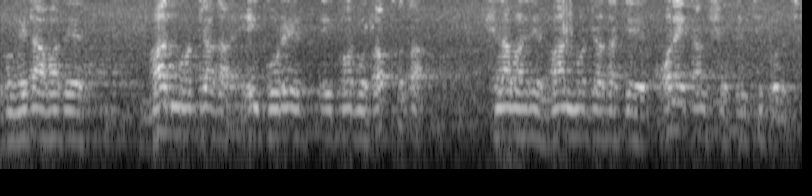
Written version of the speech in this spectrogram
এবং এটা আমাদের মান মর্যাদা, এই কোরের এই কর্মদক্ষতা সেনাবাহিনীর মান মর্যাদাকে অনেকাংশে বৃদ্ধি করেছে।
